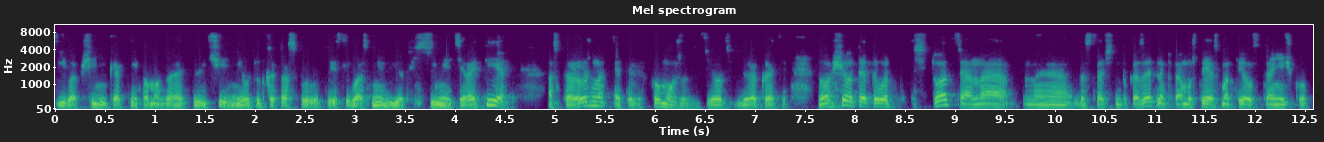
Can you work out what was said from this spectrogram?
и вообще никак не помогают в лечении. И вот тут как раз вывод. Если вас не убьет химиотерапия, осторожно, это легко может сделать бюрократия. Но вообще вот эта вот ситуация, она э, достаточно показательна, потому что я смотрел страничку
